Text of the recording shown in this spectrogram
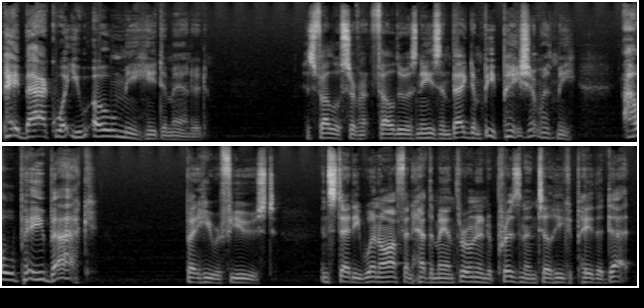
Pay back what you owe me, he demanded. His fellow servant fell to his knees and begged him, Be patient with me. I will pay you back. But he refused. Instead, he went off and had the man thrown into prison until he could pay the debt.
